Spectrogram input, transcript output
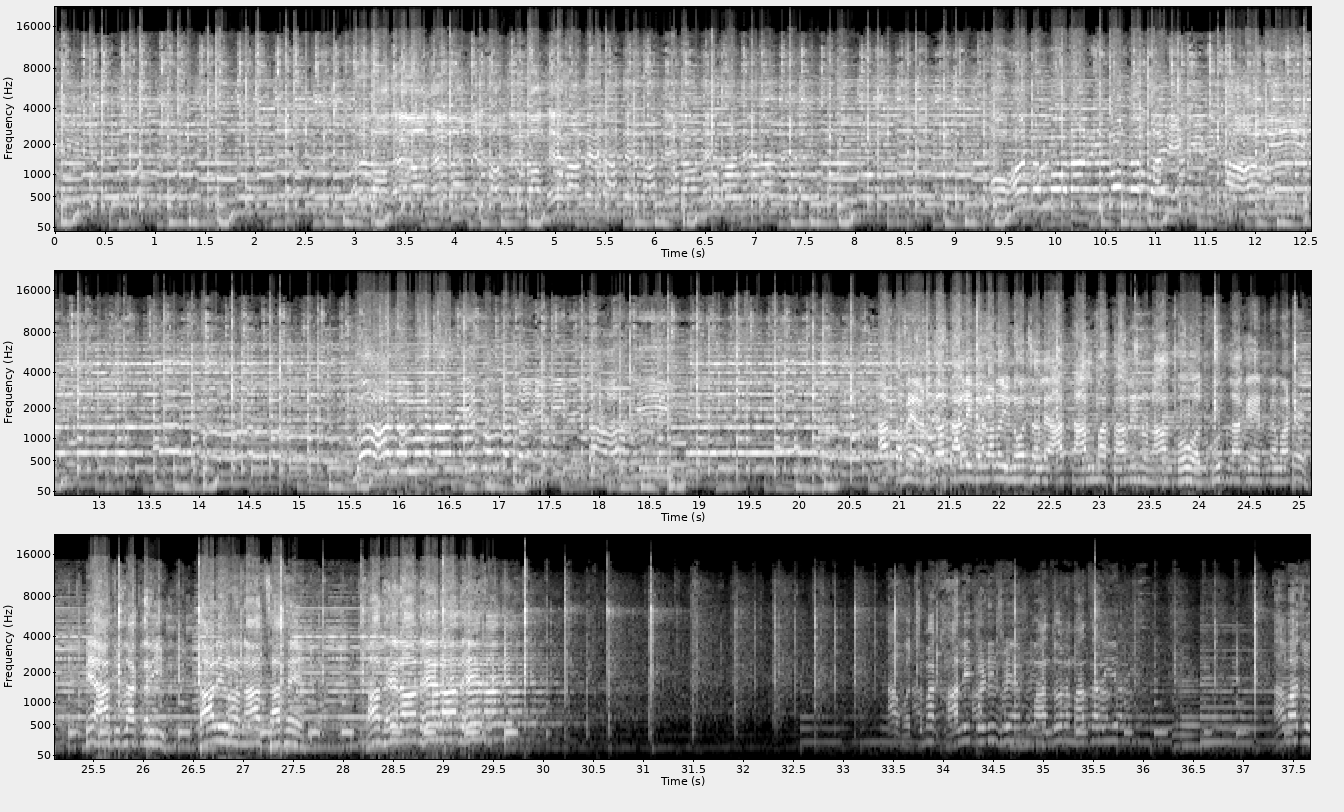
રાધે રાધે રાધે રાધે રાધે રાધે રાધે રાધે રાધે રાધે રાધે મોહન મોરારી બોલો જય ગીરધારી મોહન મોરારી બોલો જય ગીરધારી આ તમે અડધા તાલી વગાડો એ ન ચાલે આ તાલમાં તાલીનો નાદ બહુ અદ્ભુત લાગે એટલા માટે બે હાથ ઊભા કરી તાળીઓનો નાદ સાથે. રાધે રાધે રાધે. રાધે આ વચમાં ખાલી પડ્યું છે, એમ વાંધો ને માતા રહીએ. આ બાજુ.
